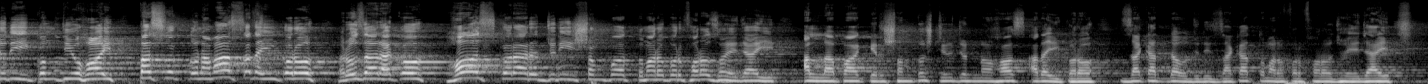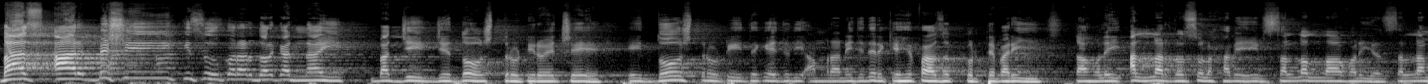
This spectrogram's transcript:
যদি কমতিও হয়, পাঁচ ওয়াক্ত নামাজ আদায় করো, রোজা রাখো, হজ করার যদি সম্পদ তোমার উপর ফরজ হয়ে যায়, আল্লাহ পাকের সন্তুষ্টির জন্য হজ আদায় করো। জাকাত দাও যদি জাকাত তোমার উপর ফরজ হয়ে যায়। বাস, আর বেশি কিছু করার দরকার নাই। বাহ্যিক যে দোষ ত্রুটি রয়েছে এই দোষ ত্রুটি থেকে যদি আমরা নিজেদেরকে হেফাজত করতে পারি, তাহলেই আল্লাহর রসুল হাবিব সাল্লাহ সাল্লাম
